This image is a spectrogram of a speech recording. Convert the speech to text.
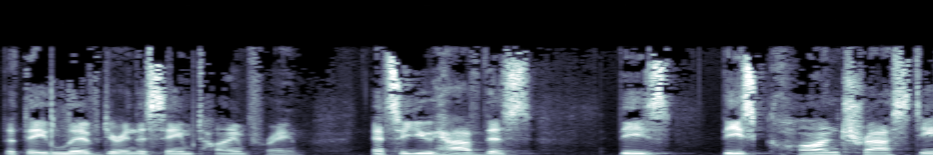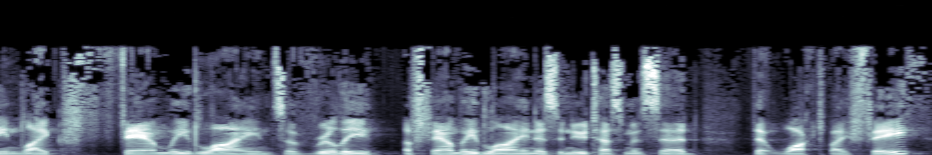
that they lived during the same time frame, and so you have this these these contrasting like family lines of really a family line, as the New Testament said, that walked by faith.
